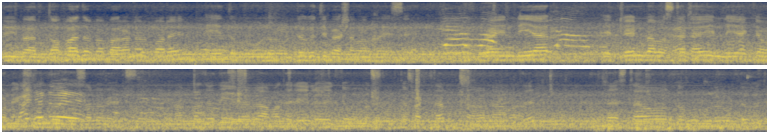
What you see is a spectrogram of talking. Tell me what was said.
দুইবার, দফা দফা বাড়ানোর পরে এই দ্রব্যমূল্যের ঊর্ধ্বগতি বেসামাল হয়েছে। পুরো ইন্ডিয়ার এই ট্রেন ব্যবস্থাটাই ইন্ডিয়াকে অনেক সুন্দর গোছালো রাখছে আমরা যদি এইভাবে আমাদের রেলওয়েকে উন্নত করতে পারতাম, তাহলে আমাদের দেশটাও দ্রব্যমূল্যের ঊর্ধ্বগতি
